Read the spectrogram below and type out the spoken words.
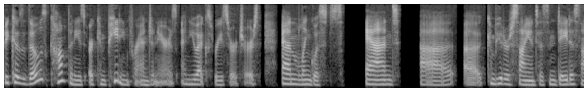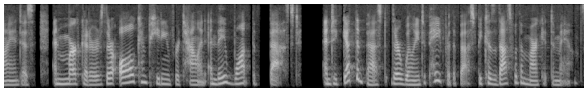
because those companies are competing for engineers and UX researchers and linguists and uh, uh, computer scientists and data scientists and marketers, they're all competing for talent and they want the best. And to get the best, they're willing to pay for the best because that's what the market demands.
